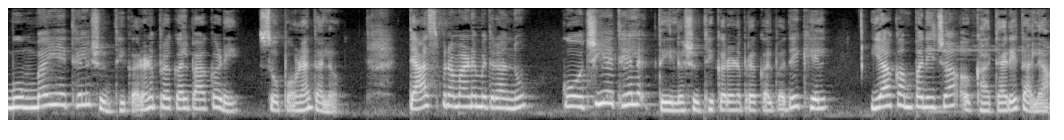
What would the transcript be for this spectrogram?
मुंबई येथील शुद्धीकरण प्रकल्पाकडे सोपवण्यात आलं. त्याचप्रमाणे मित्रांनो कोची येथील तेल शुद्धीकरण प्रकल्प देखील या कंपनीच्या अखात्यारीत आल्या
